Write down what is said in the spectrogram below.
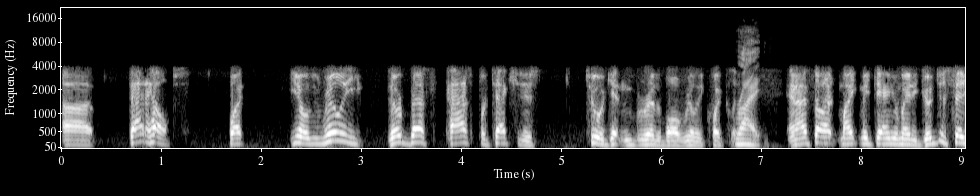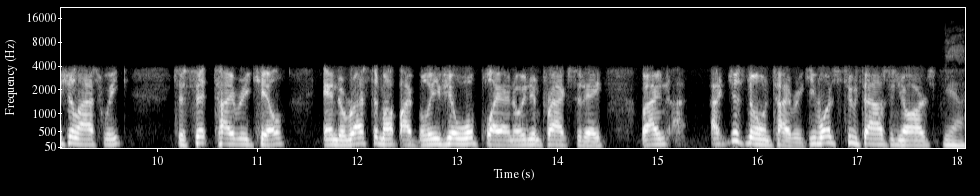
uh, that helps. But you know, really, their best pass protection is Tua getting rid of the ball really quickly. Right. And I thought Mike McDaniel made a good decision last week to sit Tyreek Hill and to rest him up. I believe he will play. I know he didn't practice today, but I, I just knowing Tyreek, he wants 2,000 yards. Yeah.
